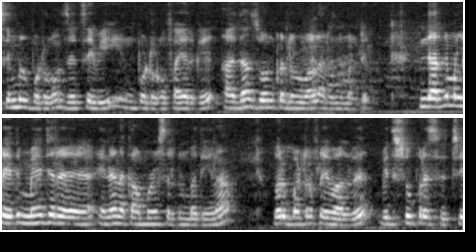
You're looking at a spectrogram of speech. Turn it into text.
சிம்பிள் போட்டிருக்கோம் ஜெட்சிவின்னு போட்டிருக்கோம் ஃபயருக்கு அதுதான் ஜோன் கண்ட்ரோல் வால் அரேஞ்ச்மெண்ட்டு இந்த அரேஞ்ச்மெண்ட்டில் எது மேஜர் என்னென்ன காம்பனன்ட்ஸ் இருக்குன்னு பார்த்தீங்கன்னா ஒரு பட்டர்ஃப்ளை வால்வு வித் சூப்பர் சுவிட்ச்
